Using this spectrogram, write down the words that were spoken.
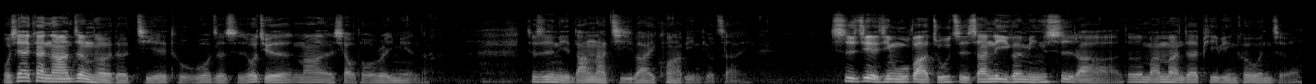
我现在看他任何的截图，或者是我觉得妈的小头锐面啊，就是你当那几百跨屏就在，世界已经无法阻止三立跟民视啦，都是满满在批评柯文哲。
